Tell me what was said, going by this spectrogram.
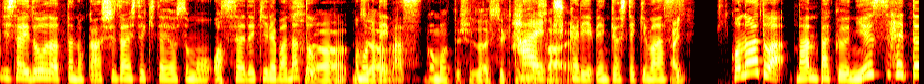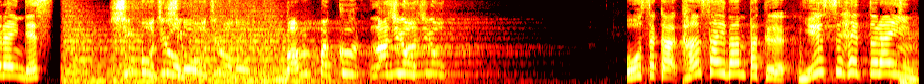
実際どうだったのか取材してきた様子もお伝えできればなと思っています。頑張って取材してきてくださ、はいい、しっかり勉強してきます。はい。この後は万博ニュースヘッドラインです。辛坊治郎の万博ラジオ。大阪・関西万博ニュースヘッドライン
